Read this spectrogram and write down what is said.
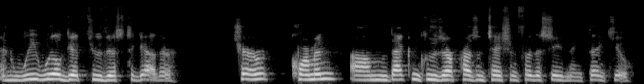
and we will get through this together. Chair Korman, um, that concludes our presentation for this evening. Thank you.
